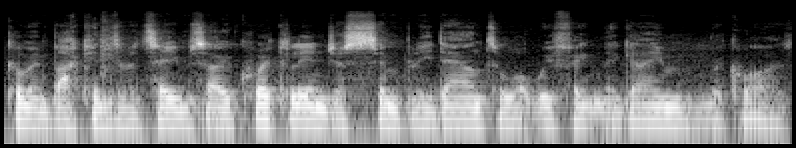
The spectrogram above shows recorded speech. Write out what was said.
coming back into the team so quickly and just simply down to what we think the game requires.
